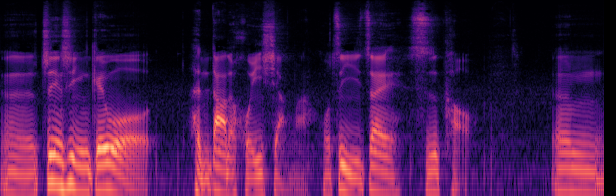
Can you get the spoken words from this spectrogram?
嗯，这件事情给我很大的回响啊，我自己在思考，嗯。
